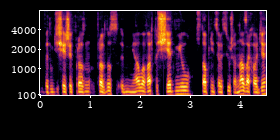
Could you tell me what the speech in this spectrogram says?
według dzisiejszych prognoz miała wartość 7 stopni Celsjusza na zachodzie,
